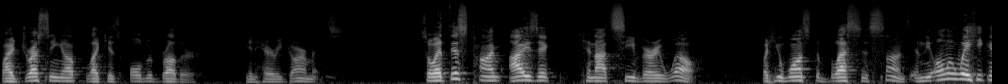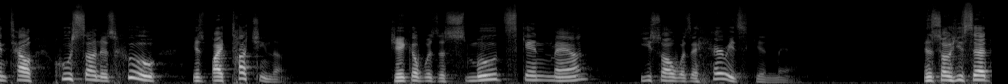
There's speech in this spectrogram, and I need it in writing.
by dressing up like his older brother in hairy garments. So at this time, Isaac cannot see very well, but he wants to bless his sons. And the only way he can tell whose son is who is by touching them. Jacob was a smooth skinned man, Esau was a hairy skinned man. And so he said,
